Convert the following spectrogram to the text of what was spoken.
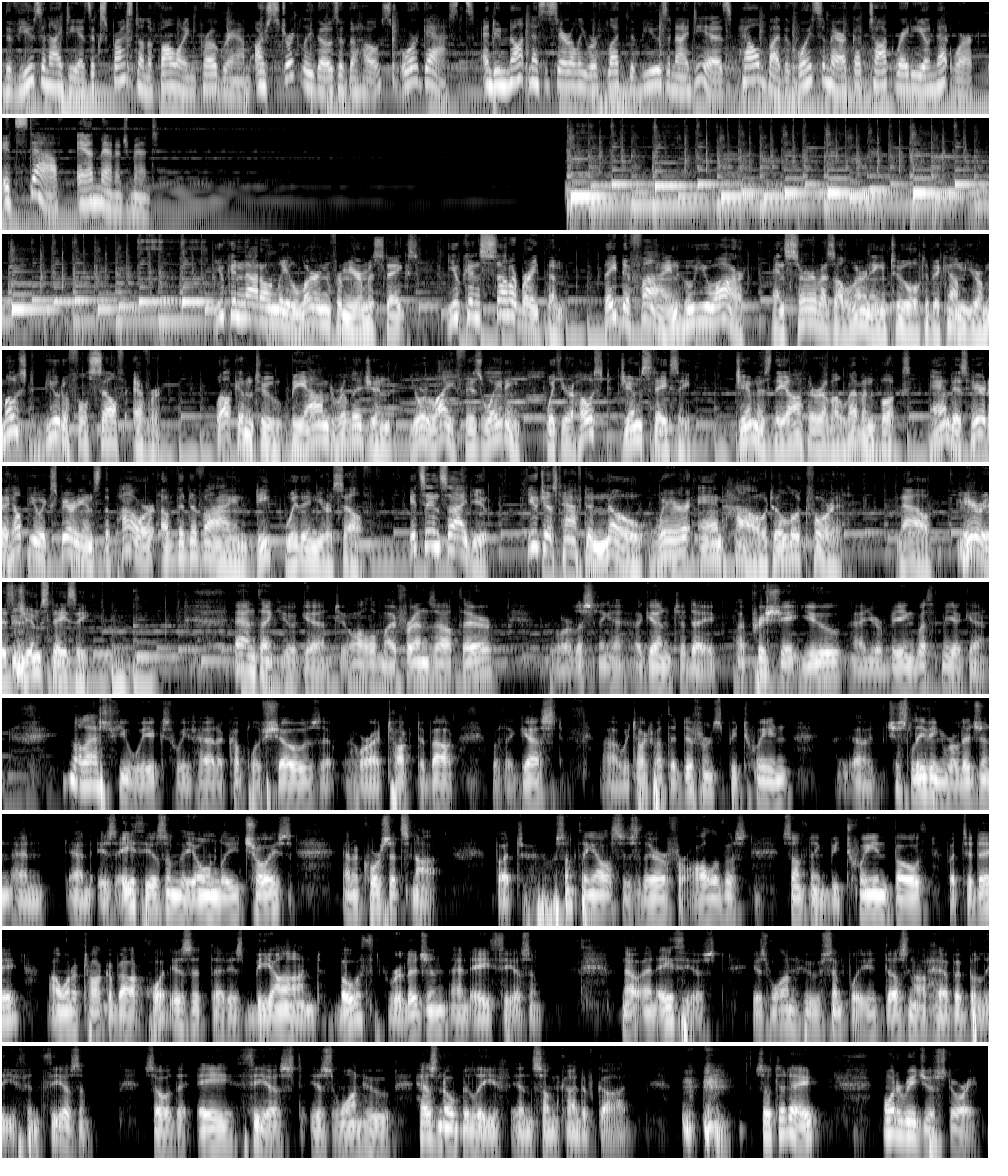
The views and ideas expressed on the following program are strictly those of the host or guests and do not necessarily reflect the views and ideas held by the Voice America Talk Radio Network, its staff, and management. You can not only learn from your mistakes, you can celebrate them. They define who you are and serve as a learning tool to become your most beautiful self ever. Welcome to Beyond Religion Your Life is Waiting with your host, Jim Stacy. Jim is the author of 11 books and is here to help you experience the power of the divine deep within yourself. It's inside you. You just have to know where and how to look for it. Now, here is Jim Stacy. And thank you again to all of my friends out there who are listening again today. I appreciate you and your being with me again. In the last few weeks, we've had a couple of shows where I talked about with a guest. Uh, we talked about the difference between uh, just leaving religion and and is atheism the only choice? And of course, it's not. But something else is there for all of us, something between both. But today, I want to talk about what is it that is beyond both religion and atheism. Now, an atheist is one who simply does not have a belief in theism. So the atheist is one who has no belief in some kind of God. so today, I want to read you a story.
